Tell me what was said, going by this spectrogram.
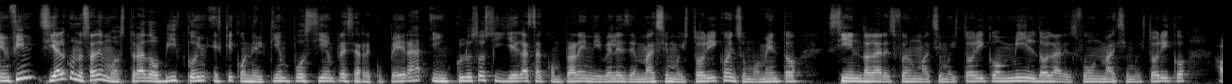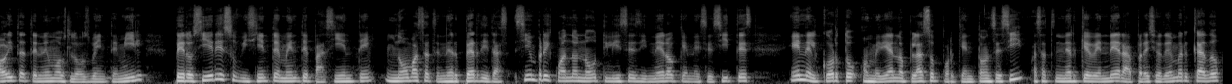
En fin, si algo nos ha demostrado Bitcoin es que con el tiempo siempre se recupera, incluso si llegas a comprar en niveles de máximo histórico, en su momento 100 dólares fue un máximo histórico, 1000 dólares fue un máximo histórico, ahorita tenemos los 20 mil, pero si eres suficientemente paciente no vas a tener pérdidas, siempre y cuando no utilices dinero que necesites en el corto o mediano plazo, porque entonces sí vas a tener que vender a precio de mercado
